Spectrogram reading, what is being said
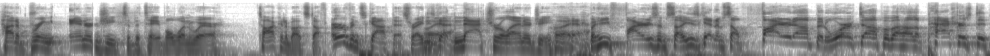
how to bring energy to the table when we're talking about stuff. Irvin's got this, right? He's oh, got natural energy, Oh, yeah. but he fires himself. He's getting himself fired up and worked up about how the Packers did.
